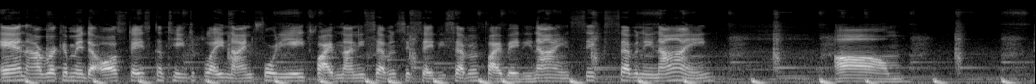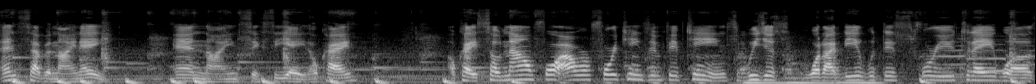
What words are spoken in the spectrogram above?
And I recommend that all states continue to play 948, 597, 687, 589, 679, um, and 798 and 968. Okay. Okay, so now for our 14s and 15s, we just what I did with this for you today was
